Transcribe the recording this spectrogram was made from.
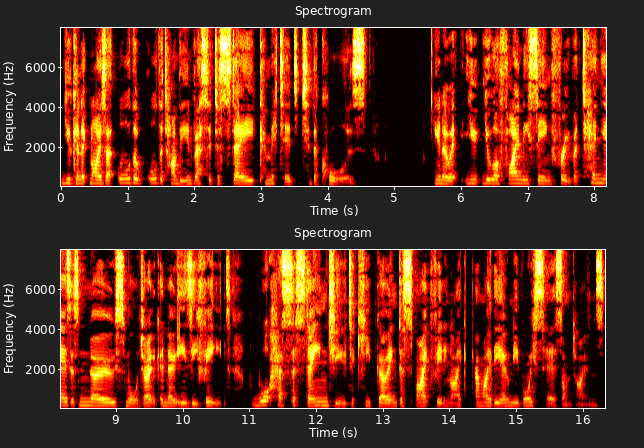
you can acknowledge that all the all the time that you invested to stay committed to the cause you know you you are finally seeing fruit but 10 years is no small joke and no easy feat what has sustained you to keep going despite feeling like am i the only voice here sometimes?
